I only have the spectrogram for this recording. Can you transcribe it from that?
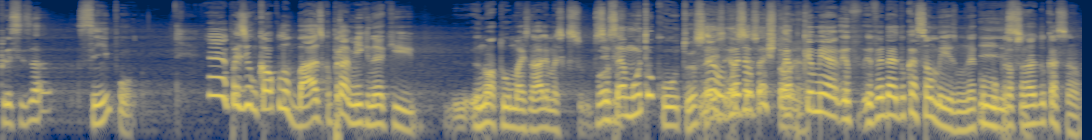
Precisa sim, pô. É, pois e um cálculo básico para mim, que, né, que eu não atuo mais na área, mas que Você sempre- é muito culto. Eu sei, Não, eu mas sei eu, sua história. É porque minha, eu, eu venho da educação mesmo, né? Como Isso. profissional de educação.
